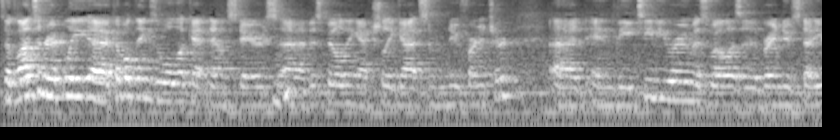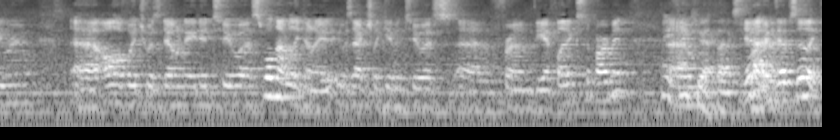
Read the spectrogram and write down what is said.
So Gladson Ripley, uh, a couple things that we'll look at downstairs. Uh, this building actually got some new furniture uh, in the TV room as well as a brand new study room, uh, all of which was donated to us. Well, not really donated; it was actually given to us uh, from the athletics department. Hey, thank Um, you, athletics Yeah, department. absolutely.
